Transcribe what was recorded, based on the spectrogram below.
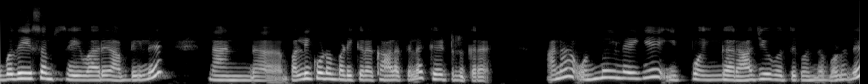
உபதேசம் செய்வார் அப்படின்னு நான் பள்ளிக்கூடம் படிக்கிற காலத்தில் கேட்டிருக்கிறேன். ஆனால் உண்மையிலேயே இப்போ இங்கே ராஜயோகத்துக்கு வந்த பொழுது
